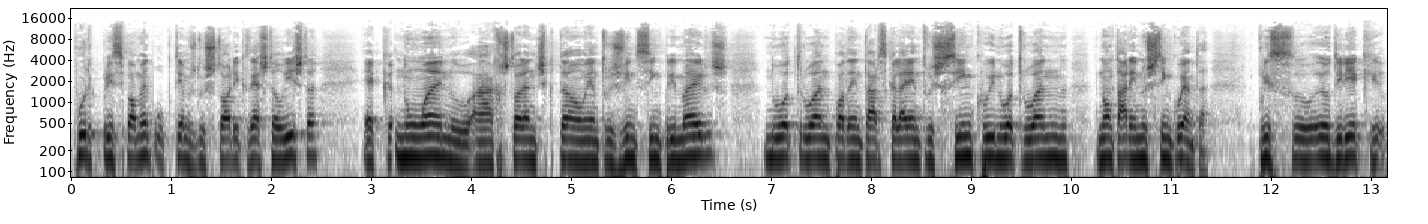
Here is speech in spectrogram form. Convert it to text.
porque principalmente o que temos do histórico desta lista é que num ano há restaurantes que estão entre os 25 primeiros, no outro ano podem estar se calhar entre os 5 e no outro ano não estarem nos 50. Por isso eu diria que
